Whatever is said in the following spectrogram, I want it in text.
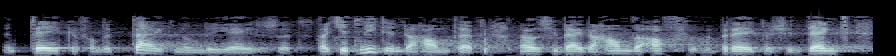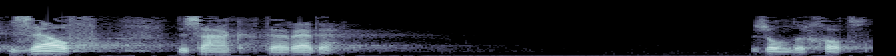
Een teken van de tijd noemde Jezus het. Dat je het niet in de hand hebt, maar dat je bij de handen afbreekt als je denkt zelf de zaak te redden. Zonder God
